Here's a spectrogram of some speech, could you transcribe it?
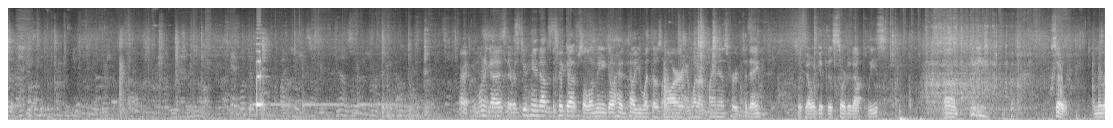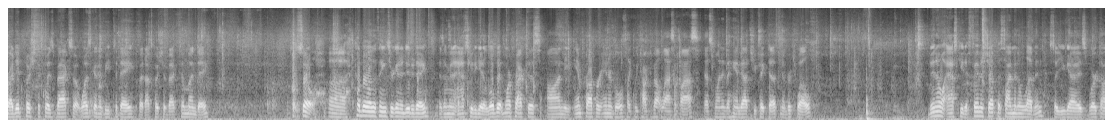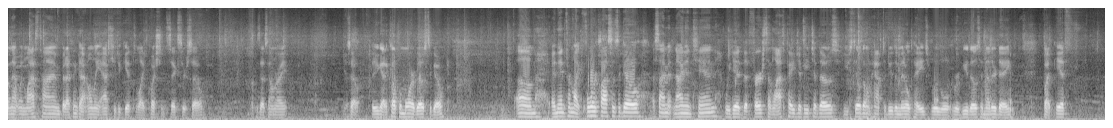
All right, good morning, guys. There was two handouts to pick up, so let me go ahead and tell you what those are and what our plan is for today. So if y'all would get this sorted out, please. Um, so remember, I did push the quiz back, so it was going to be today, but I pushed it back till Monday. So uh, a couple other things you're going to do today is I'm going to ask you to get a little bit more practice on the improper integrals, like we talked about last class. That's one of the handouts you picked up, number 12. Then I will ask you to finish up assignment 11. So you guys worked on that one last time, but I think I only asked you to get to like question six or so. Does that sound right? So, so you got a couple more of those to go. Um, and then from like four classes ago, assignment 9 and 10, we did the first and last page of each of those. You still don't have to do the middle page. We will review those another day. But if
